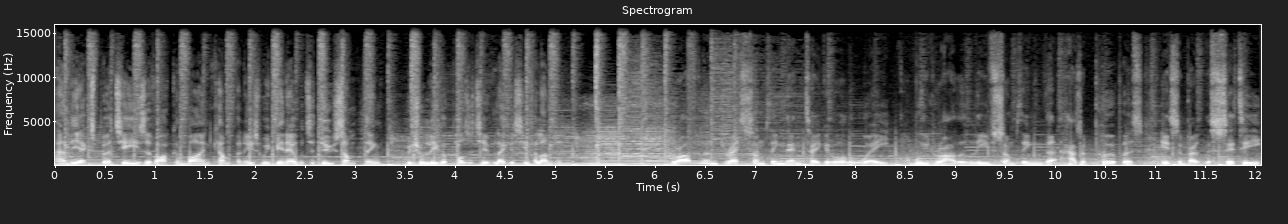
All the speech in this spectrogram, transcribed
and the expertise of our combined companies, we've been able to do something which will leave a positive legacy for London. Rather than dress something then take it all away, we'd rather leave something that has a purpose. It's about the city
